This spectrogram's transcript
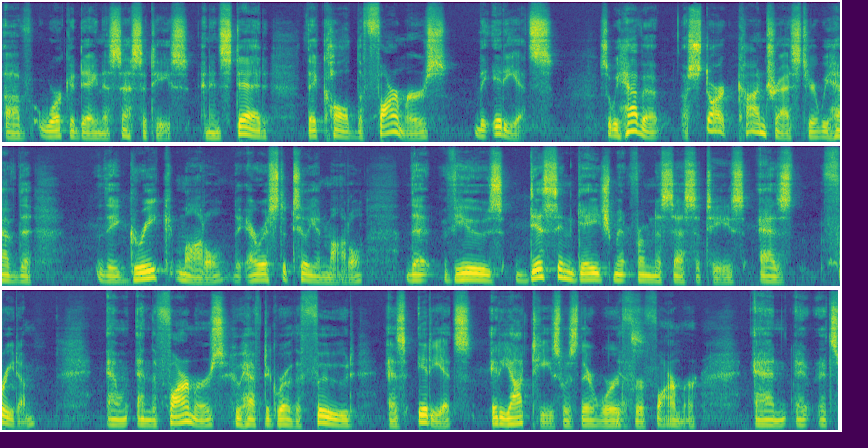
of workaday necessities, and instead they called the farmers the idiots. So we have a, a stark contrast here. We have the the Greek model, the Aristotelian model, that views disengagement from necessities as freedom, and, and the farmers who have to grow the food as idiots. Idiotes was their word yes. for farmer, and it, it's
